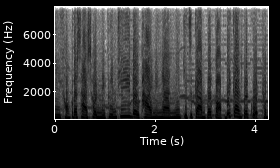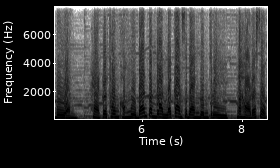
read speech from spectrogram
ดีของประชาชนในพื้นที่ โดยภายในงานมีกิจกรรมประกอบด้วยการประกวดขบวน แห่กระทงของหมู่บ้านตำบลและการแสดงดนตรี มหรสพ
